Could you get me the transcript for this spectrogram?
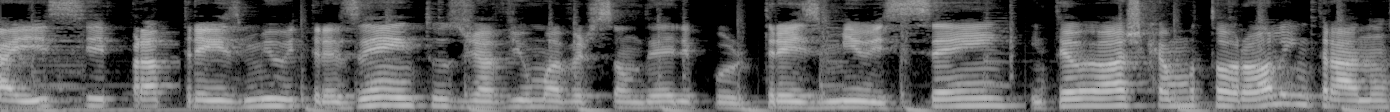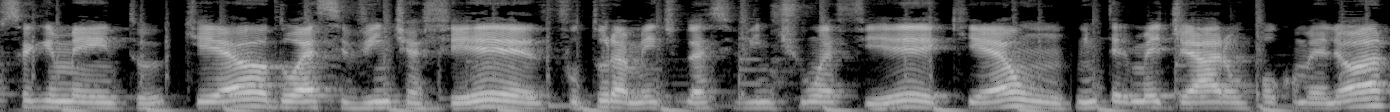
caísse para 3.300, já vi uma versão dele por 3.100. Então eu acho que a Motorola entrar num segmento que é o do S20 FE, futuramente do S21 FE, que é um intermediário um pouco melhor,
